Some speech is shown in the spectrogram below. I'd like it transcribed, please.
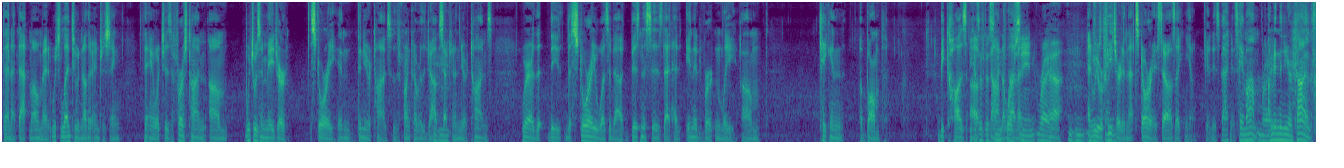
than at that moment, which led to another interesting thing, which is the first time, um, which was a major story in the New York Times, it was the front cover of the job section of the New York Times, where the, the, the story was about businesses that had inadvertently um, taken a bump because, Because of this 9/11. right. Yeah. Mhm. And we were featured in that story. So I was like, you know, good news, bad news. Hey, mom, Right. I'm in the New York Times.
